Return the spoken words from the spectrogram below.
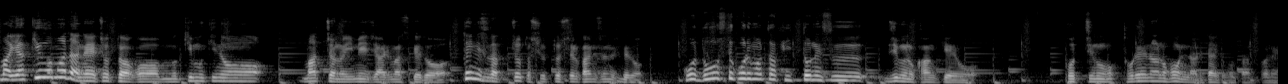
まあ野球はまだねちょっとこうムキムキのマッチョのイメージありますけどテニスだとちょっとシュッとしてる感じするんですけど、これどうしてこれまたフィットネスジムの関係をこっちのトレーナーの方になりたいと思ったんですかね？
